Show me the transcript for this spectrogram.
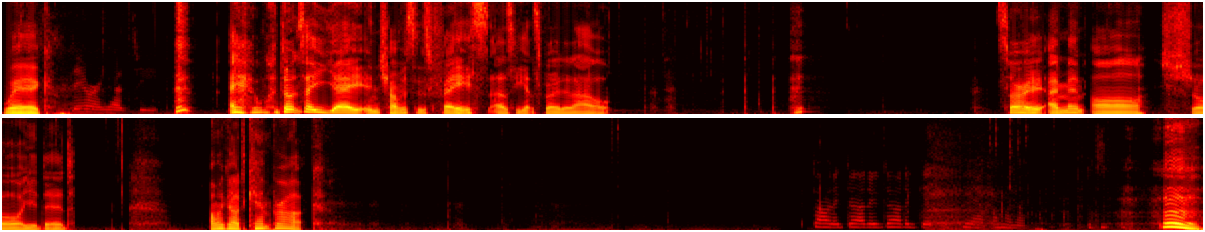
Wig. Staring at Zeke. Eh, Don't say yay in Travis's face as he gets voted out. Sorry, I meant aw. Sure, you did. Oh my god, Camp Rock. Gotta, gotta, gotta get the camp. Oh my god.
